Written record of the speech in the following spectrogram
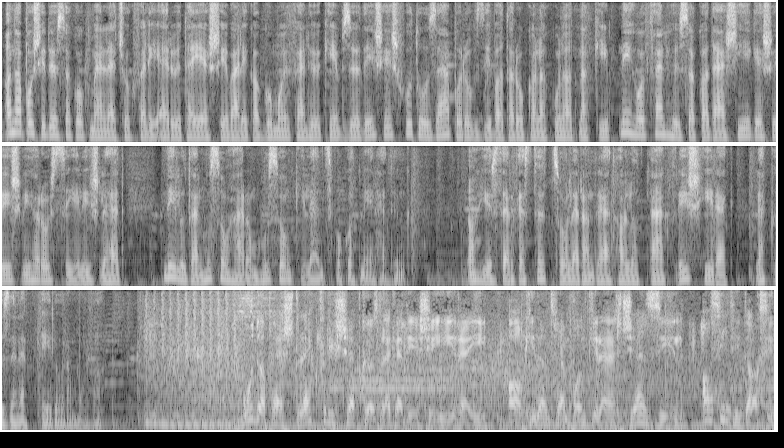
A napos időszakok mellett sokfelé erőteljessé válik a gomoly felhőképződés, és futó záporok, zivatarok alakulhatnak ki, néhol felhőszakadás, jégeső és viharos szél is lehet. Délután 23-29 fokot mérhetünk. A hírszerkesztőt Czoller Andrát hallották friss hírek, legközelebb fél óra múlva. Budapest legfrissebb közlekedési hírei a 90.9 Jazzin a City Taxi.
